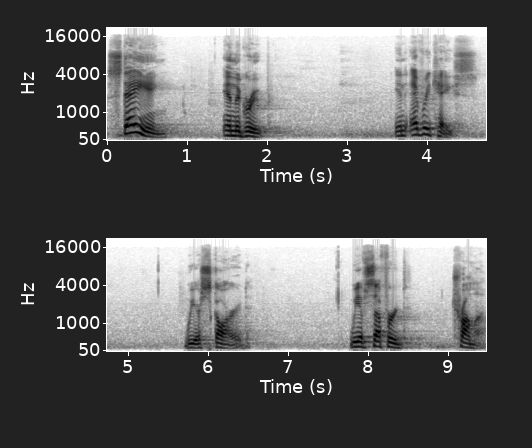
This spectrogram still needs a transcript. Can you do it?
staying in the group. In every case, we are scarred. We have suffered trauma.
